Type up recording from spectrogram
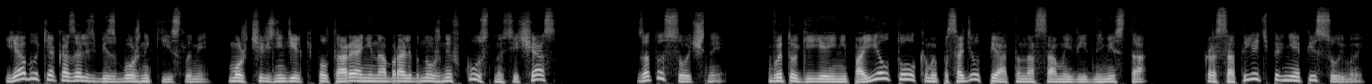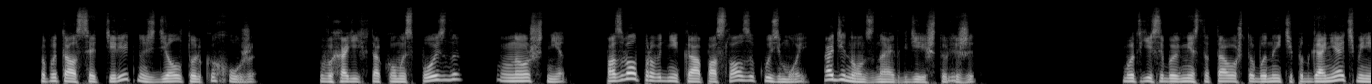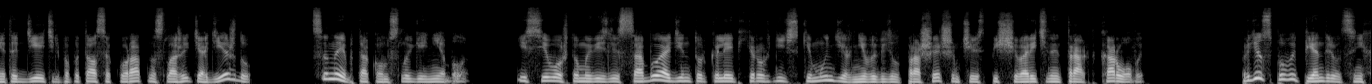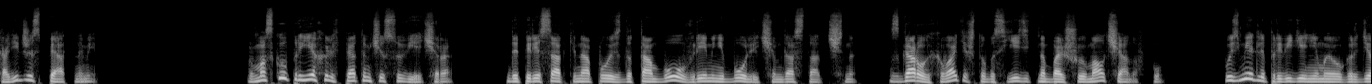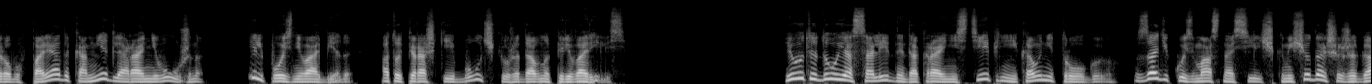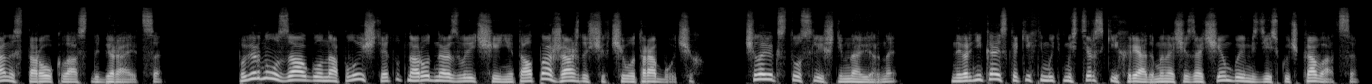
Яблоки оказались безбожно кислыми. Может, через недельки-полторы они набрали бы нужный вкус, но сейчас зато сочные. В итоге я и не поел толком и посадил пятна на самые видные места. Красоты я теперь неописуемой. Попытался оттереть, но сделал только хуже. Выходить в таком из поезда? Ну уж нет. Позвал проводника, послал за Кузьмой. Один он знает, где и что лежит. Вот если бы вместо того, чтобы ныть и подгонять меня, этот деятель попытался аккуратно сложить одежду, цены бы таком слуге не было. Из всего, что мы везли с собой, один только лейб-хирургический мундир не выглядел прошедшим через пищеварительный тракт коровы. Придется повыпендриваться, не ходить же с пятнами. В Москву приехали в пятом часу вечера. До пересадки на поезд до Тамбова времени более чем достаточно. С горой хватит, чтобы съездить на Большую Молчановку. Кузьме для приведения моего гардероба в порядок, а мне для раннего ужина. Или позднего обеда. А то пирожки и булочки уже давно переварились. И вот иду я солидный до крайней степени, никого не трогаю. Сзади Кузьма с носильщиком, еще дальше Жиган из второго класса добирается. Повернул за угол на площадь, а тут народное развлечение, толпа жаждущих чего-то рабочих. Человек сто с лишним, наверное. Наверняка из каких-нибудь мастерских рядом, иначе зачем бы им здесь кучковаться?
